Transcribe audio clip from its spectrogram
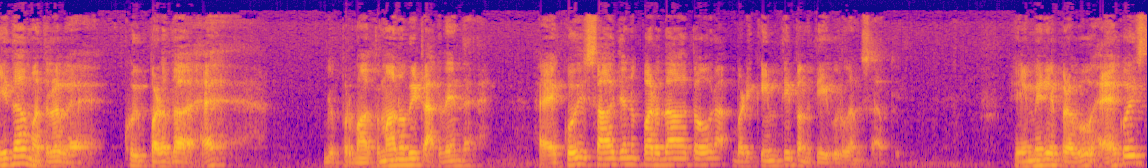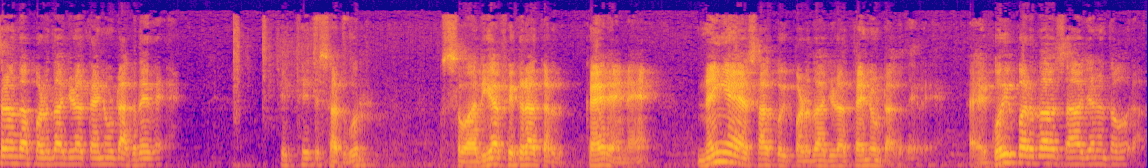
ਇਹਦਾ ਮਤਲਬ ਹੈ, ਕੋਈ ਪਰਦਾ ਹੈ ਜੋ ਪ੍ਰਮਾਤਮਾ ਨੂੰ ਵੀ ਢੱਕ ਦਿੰਦਾ ਹੈ। ਹੈ ਕੋਈ ਸਾਜਨ ਪਰਦਾ ਤੋਰਾ। ਬੜੀ ਕੀਮਤੀ ਪੰਕਤੀ ਹੈ ਗੁਰੂ ਗ੍ਰੰਥ ਸਾਹਿਬ ਦੀ। ਇਹ ਮੇਰੇ ਪ੍ਰਭੂ, ਹੈ ਕੋਈ ਇਸ ਤਰ੍ਹਾਂ ਦਾ ਪਰਦਾ ਜਿਹੜਾ ਤੈਨੂੰ ਢੱਕ ਦੇਵੇ? ਇੱਥੇ ਤੇ ਸਤਗੁਰ ਸਵਾਲੀਆ ਫਿਕਰਾ ਕਰ ਕਹਿ ਰਹੇ ਨੇ, ਨਹੀਂ ਹੈ ਐਸਾ ਕੋਈ ਪਰਦਾ ਜਿਹੜਾ ਤੈਨੂੰ ਢੱਕ ਦੇਵੇ। ਹੈ ਕੋਈ ਪਰਦਾ ਸਾਜਨ ਤੋਰਾ।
